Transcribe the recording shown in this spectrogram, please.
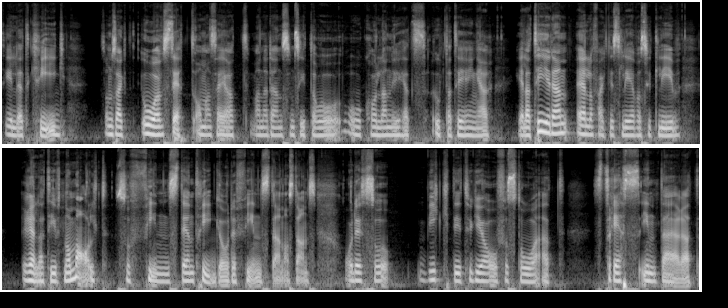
till ett krig, som sagt oavsett om man säger att man är den som sitter och, och kollar nyhetsuppdateringar hela tiden eller faktiskt lever sitt liv relativt normalt så finns det en trigger och det finns där någonstans. Och det är så viktigt tycker jag att förstå att stress inte är att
